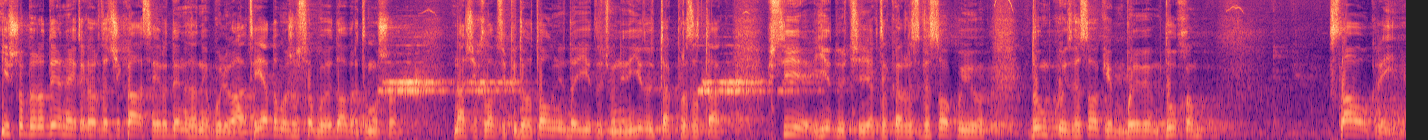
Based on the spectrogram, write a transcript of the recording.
І щоб родини, як то кажуть, дочекалися, і родини за них болювали. Я думаю, що все буде добре, тому що наші хлопці підготовлені доїдуть, вони не їдуть так просто так. Всі їдуть, як то кажуть, з високою думкою, з високим бойовим духом. Слава Україні!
